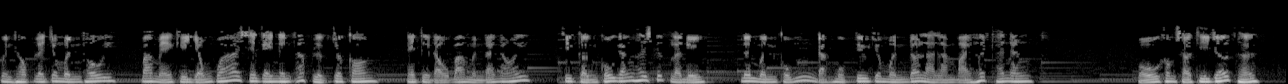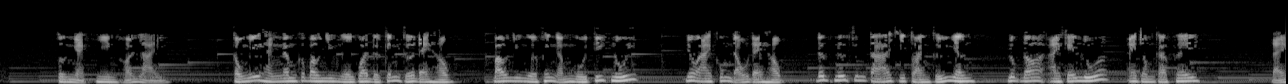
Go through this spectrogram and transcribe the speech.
Mình học là cho mình thôi, ba mẹ kỳ vọng quá sẽ gây nên áp lực cho con. Ngay từ đầu ba mình đã nói, chỉ cần cố gắng hết sức là được, nên mình cũng đặt mục tiêu cho mình đó là làm bài hết khả năng. Bộ không sợ thi rớt hả? Tôi ngạc nhiên hỏi lại. Cậu nghĩ hàng năm có bao nhiêu người qua được cánh cửa đại học? bao nhiêu người phải ngậm ngùi tiếc nuối. Nếu ai cũng đậu đại học, đất nước chúng ta chỉ toàn cử nhân, lúc đó ai cấy lúa, ai trồng cà phê. Đại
